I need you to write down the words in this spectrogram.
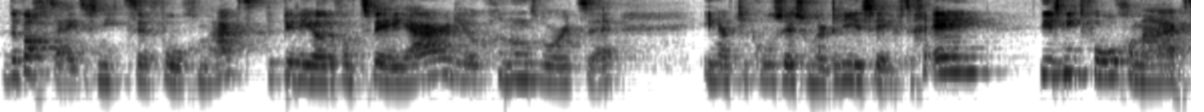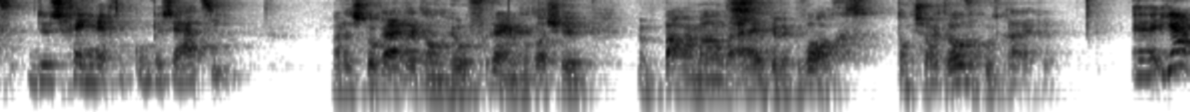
de wachttijd is niet uh, volgemaakt. De periode van twee jaar, die ook genoemd wordt in artikel 673e, die is niet volgemaakt, dus geen recht op compensatie. Maar dat is toch eigenlijk dan heel vreemd, want als je een paar maanden eigenlijk wacht, dan zou je het wel vergoed krijgen. Uh, ja,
